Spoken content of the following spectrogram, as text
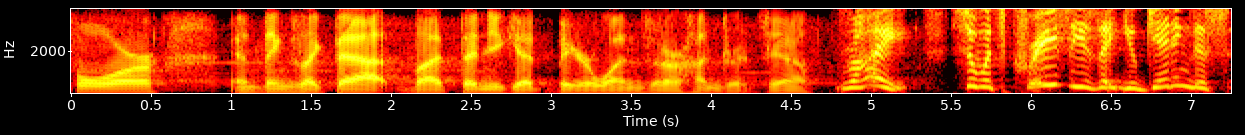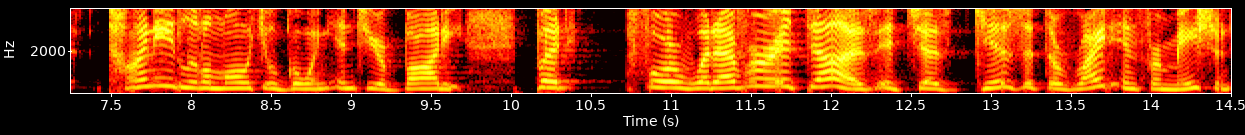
4 and things like that, but then you get bigger ones that are hundreds, yeah. Right. So what's crazy is that you're getting this tiny little molecule going into your body, but for whatever it does, it just gives it the right information.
